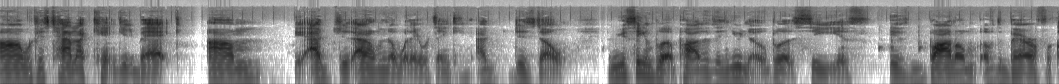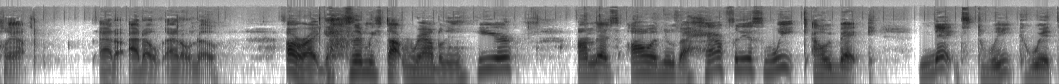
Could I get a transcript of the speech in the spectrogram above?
um, which is time I can't get back. Um, I just I don't know what they were thinking. I just don't. If you've seen Blood Positive, then you know Blood C is is bottom of the barrel for Clamp. I don't I don't I don't know. Alright, guys, let me stop rambling here. Um, that's all the news I have for this week. I'll be back next week with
